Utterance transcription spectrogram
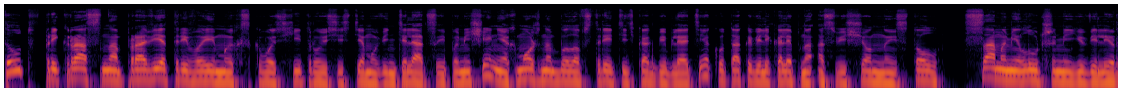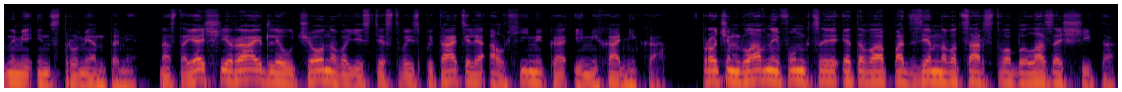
Тут, в прекрасно проветриваемых сквозь хитрую систему вентиляции помещениях, можно было встретить как библиотеку, так и великолепно освещенный стол с самыми лучшими ювелирными инструментами. Настоящий рай для ученого, естествоиспытателя, алхимика и механика. Впрочем, главной функцией этого подземного царства была защита.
